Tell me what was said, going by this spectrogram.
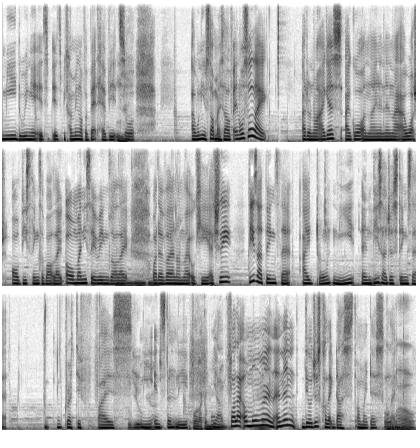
me doing it, it's it's becoming of a bad habit. So I will need to stop myself, and also like. I don't know. I guess I go online and then like I watch all these things about like oh money savings or like mm, mm, mm. whatever, and I'm like okay, actually these are things that I don't need, and these are just things that gratifies You. me Yeah. instantly. For like a moment. Yeah, for like a moment, and then they'll just collect dust on my desk Oh like wow.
